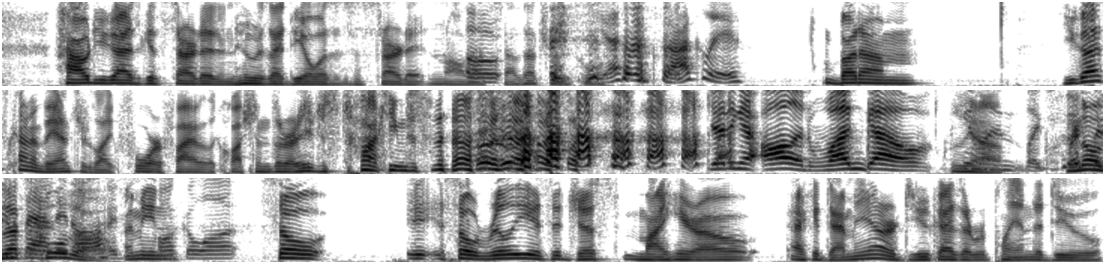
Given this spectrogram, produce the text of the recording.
how do you guys get started and whose idea was it to start it and all that Oh. stuff. That's really cool. yes, exactly. But um you guys kind of answered like four or five of the questions already just talking just now. Getting it all in one go. Feeling Yeah. like No, that's cool, though. off. I just I mean- talk a lot. So, i- so really, is it just My Hero Academia, or do you guys ever plan to do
